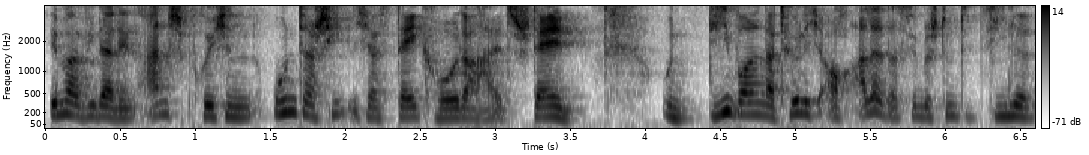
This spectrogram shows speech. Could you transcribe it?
immer wieder den Ansprüchen unterschiedlicher Stakeholder halt stellen. Und die wollen natürlich auch alle, dass wir bestimmte Ziele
